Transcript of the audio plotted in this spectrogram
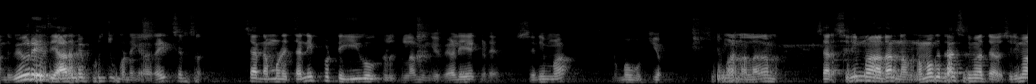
அந்த விவரத்தை யாருமே புரிஞ்சுக்க மாட்டேங்கிறாங்க. ரைட் சென்ஸ் சார் நம்முடைய தனிப்பட்ட ஈகோக்களுக்கெல்லாம் இங்கே வேலையே கிடையாது. சினிமா ரொம்ப முக்கியம். சினிமா நல்லா தான் சார் சினிமா தான் நமக்கு தான் சினிமா தேவை. சினிமா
